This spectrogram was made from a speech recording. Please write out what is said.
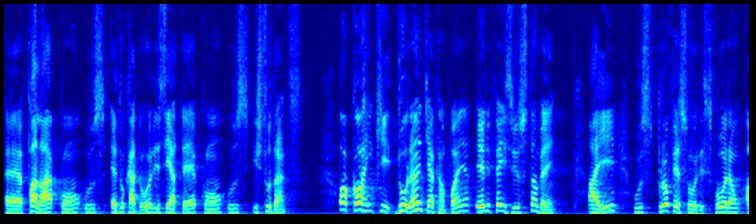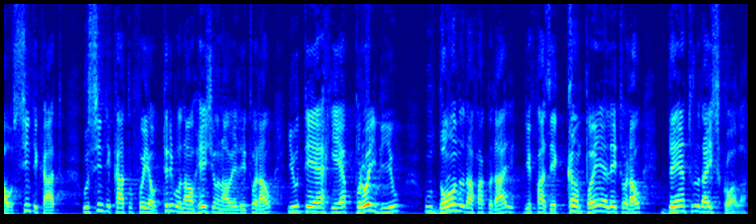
é, falar com os educadores e até com os estudantes. Ocorre que, durante a campanha, ele fez isso também. Aí, os professores foram ao sindicato, o sindicato foi ao Tribunal Regional Eleitoral e o TRE proibiu o dono da faculdade de fazer campanha eleitoral dentro da escola.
